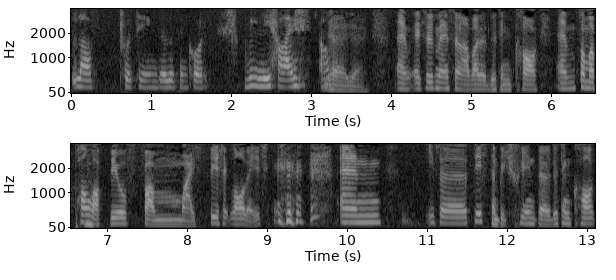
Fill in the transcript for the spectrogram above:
love putting the looping cord really high up. Yeah, yeah. Um, as you mentioned about the looping cord, um, from a point of view from my physics knowledge, and if the distance between the looping cord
